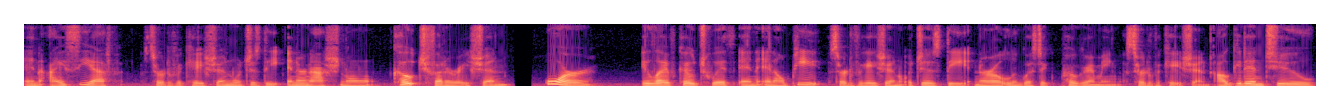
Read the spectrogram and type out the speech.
an ICF certification, which is the International Coach Federation, or a life coach with an NLP certification, which is the Neuro Linguistic Programming certification. I'll get into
